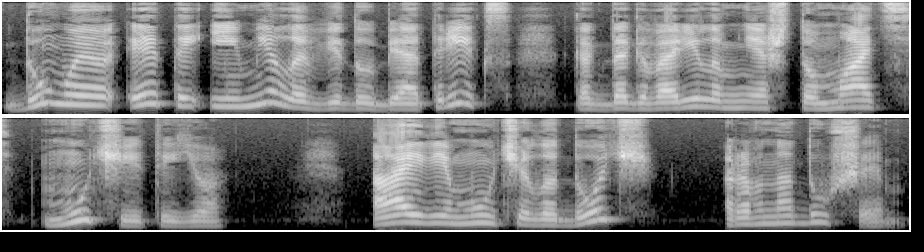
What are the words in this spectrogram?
Думаю, это и имела в виду Беатрикс, когда говорила мне, что мать мучает ее. Айви мучила дочь равнодушием.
